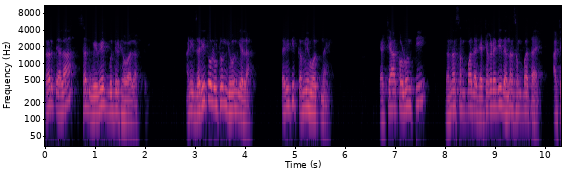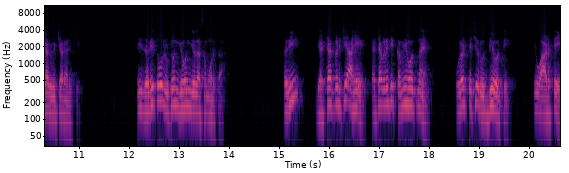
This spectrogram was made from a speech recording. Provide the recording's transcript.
तर त्याला सद्विवेक बुद्धी ठेवावी लागते. आणि जरी तो लुटून घेऊन गेला तरी ती कमी होत नाही. त्याच्याकडून ती धनसंपदा ज्याच्याकडे ती धनसंपदा आहे आचार विचारांची ती जरी तो लुटून घेऊन गेला समोरचा तरी ज्याच्याकडची आहे त्याच्याकडे ती कमी होत नाही. उलट त्याची वृद्धी होते ती वाढते.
